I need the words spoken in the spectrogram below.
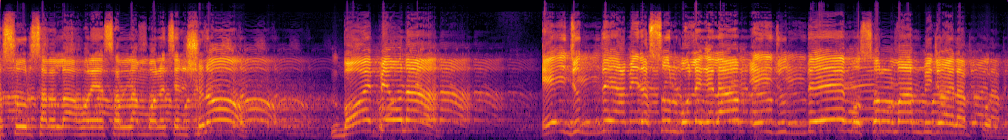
রসুল সাল্লাম বলেছেন, শুনো, ভয় পেও না। এই যুদ্ধে আমি রসুল বলে গেলাম, এই যুদ্ধে মুসলমান বিজয় লাভ করবে।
